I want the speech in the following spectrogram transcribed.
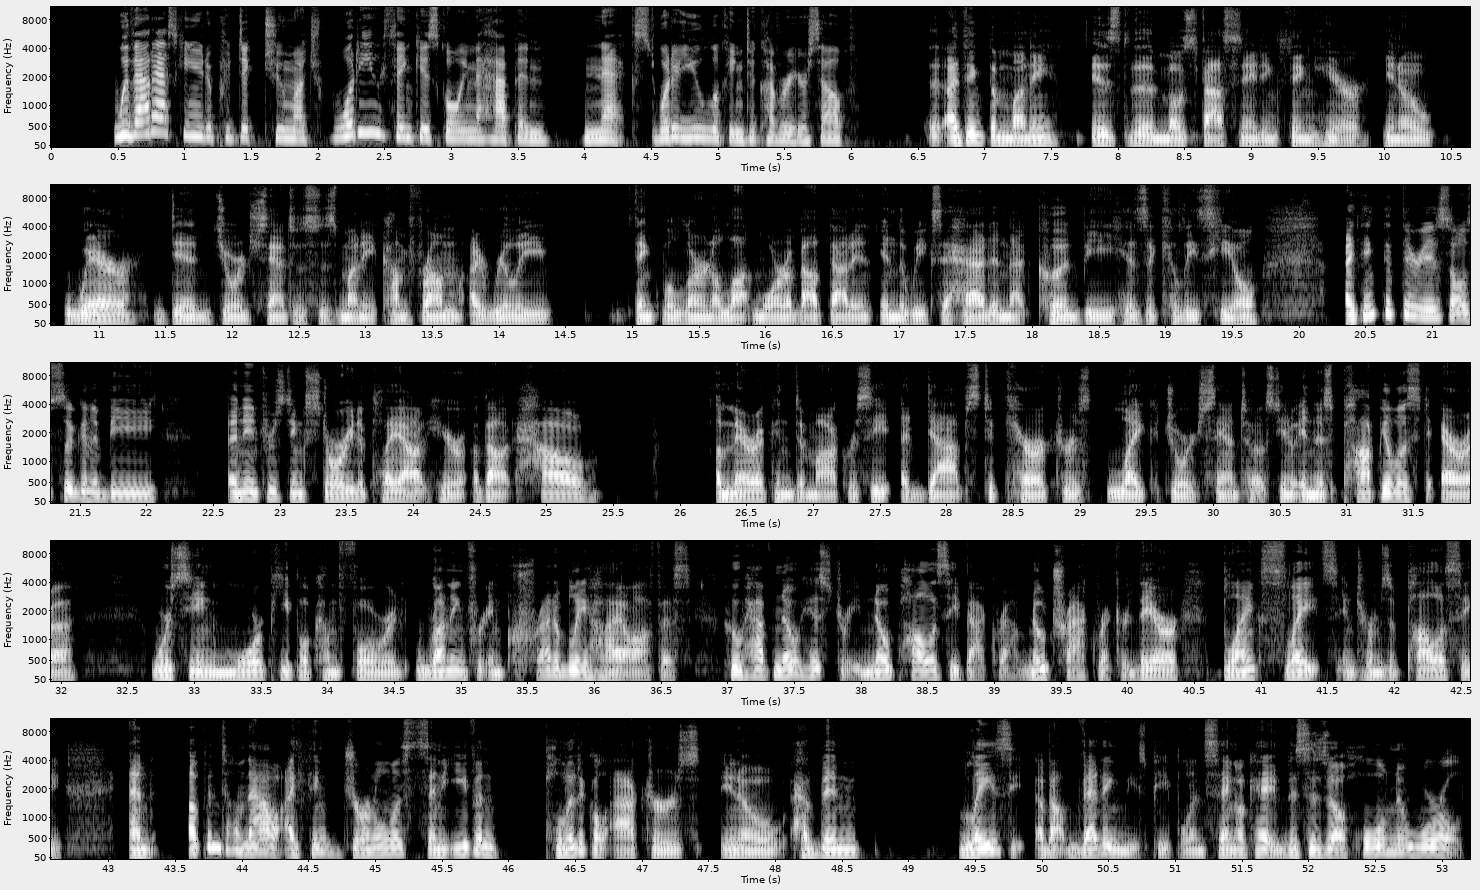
Without asking you to predict too much, what do you think is going to happen next? What are you looking to cover yourself? I think the money is the most fascinating thing here. You know, where did George Santos's money come from? I really think we'll learn a lot more about that in, in the weeks ahead, and that could be his Achilles heel. I think that there is also going to be an interesting story to play out here about how American democracy adapts to characters like George Santos. You know, in this populist era, we're seeing more people come forward running for incredibly high office who have no history, no policy background, no track record. They are blank slates in terms of policy. And up until now, I think journalists and even political actors, you know, have been lazy about vetting these people and saying, okay, this is a whole new world.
